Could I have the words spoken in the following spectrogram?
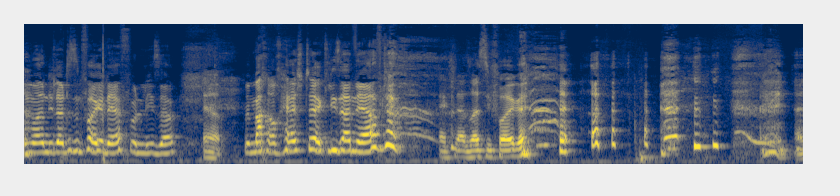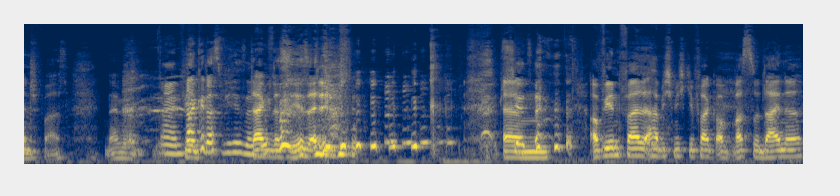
oh Mann, die Leute sind voll genervt von Lisa. ja. Wir machen auch Hashtag Lisa nervt. Ja klar, so heißt die Folge. Nein, Spaß. Nein, wir, Nein, danke, dass wir hier sind. danke, dass ihr hier seid. ähm, auf jeden Fall habe ich mich gefragt, ob was so deine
